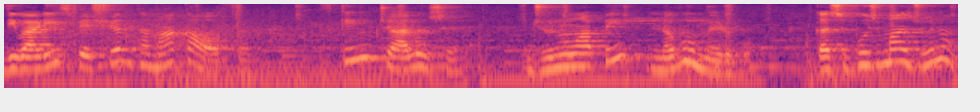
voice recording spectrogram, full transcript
દિવાળી સ્પેશિયલ ધમાકા ઓફર. સ્કીમ ચાલુ છે. જૂનું આપી નવું મેળવો. કચ્છ ભુજમાં જૂનું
